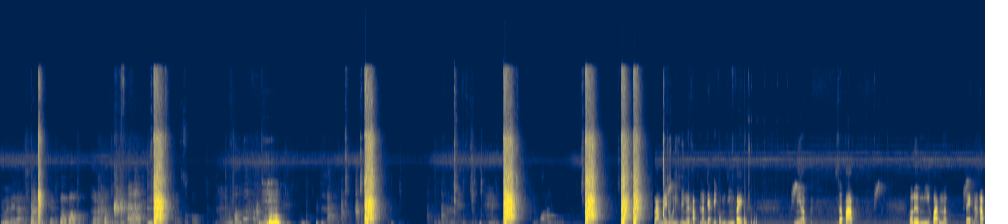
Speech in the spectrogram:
ดูเลยนะหลังให้ดูนิดนึงนะครับ หลังจากที่ผมยิงไป นี่ครับ สภาพ ก็เริ่มมีควันมาแตะนะครับ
